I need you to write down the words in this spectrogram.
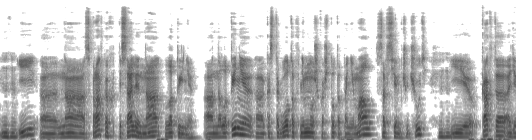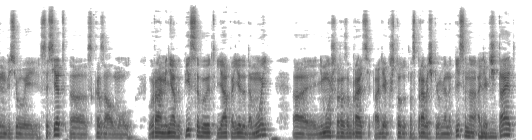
Мгм. и э, на справках писали на латыни. А на латыни э, Костоглотов немножко что-то понимал, совсем чуть-чуть, Мгм. и как-то один веселый сосед э, сказал, мол, ура, меня выписывают, я поеду домой. Э, не можешь разобрать, Олег, что тут на справочке у меня написано. Олег Мгм. читает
